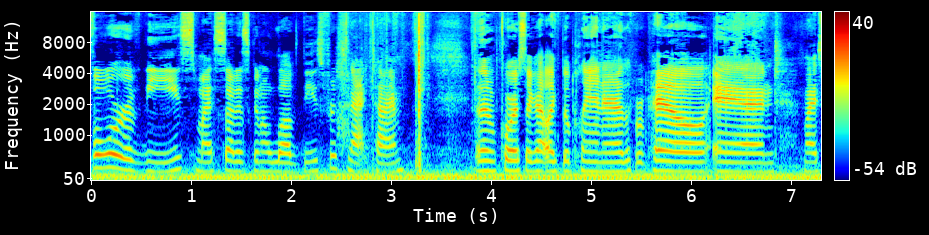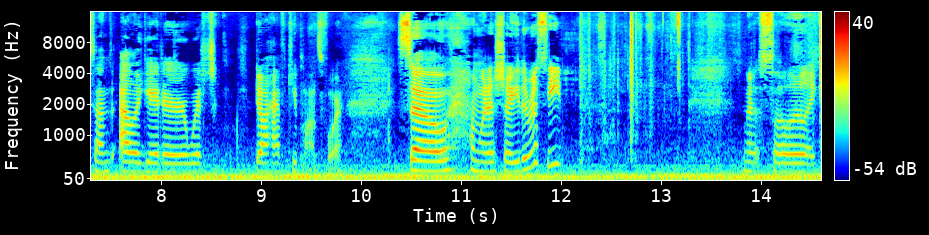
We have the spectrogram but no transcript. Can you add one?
four of these. My son is gonna love these for snack time. And then of course I got like the planner, the Propel, and my son's alligator, which don't have coupons for. So I'm gonna show you the receipt. I'm gonna slowly like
